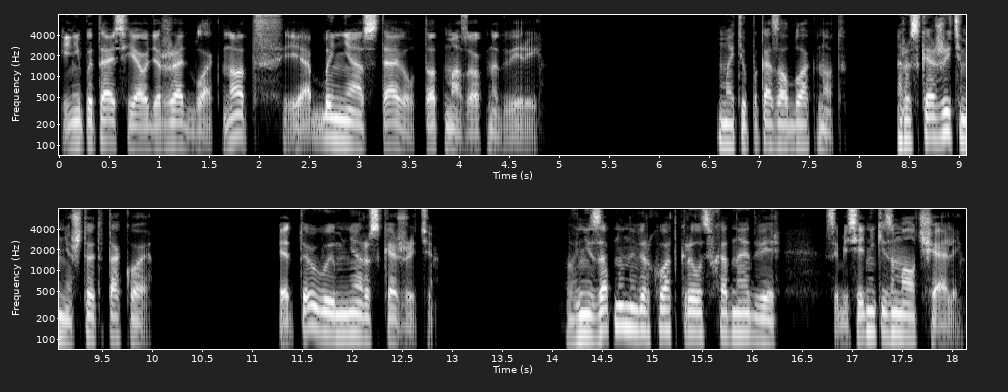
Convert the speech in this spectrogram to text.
и не пытайся я удержать блокнот, я бы не оставил тот мазок на двери. Мэтью показал блокнот. «Расскажите мне, что это такое?» Это вы мне расскажите». Внезапно наверху открылась входная дверь. Собеседники замолчали.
